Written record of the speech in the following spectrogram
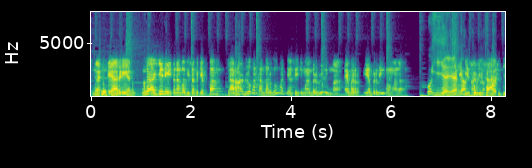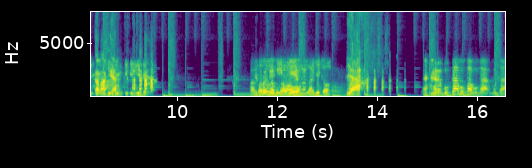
bayarin. Enggak gini, kenapa bisa ke Jepang? Karena dulu kan kantor gue masih cuma berlima, eh ber, ya berlima malah. Oh iya ya, nggak bisa-bisa aja. Sekarang ya. Iya. Kantor lu nggak buka lowongan lagi kok. Ya, buka, buka, buka, buka.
